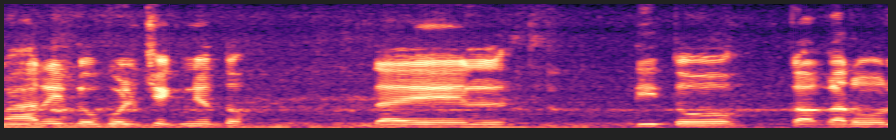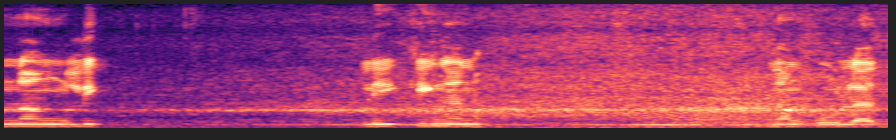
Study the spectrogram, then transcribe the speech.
Mari double check nyo to. Dahil dito kakaroon ng leak leaking ano ng kulad.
